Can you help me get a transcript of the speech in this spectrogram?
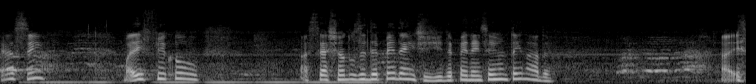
É assim. Mas eles ficam se achando os independentes. De independentes eles não tem nada. Aí.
